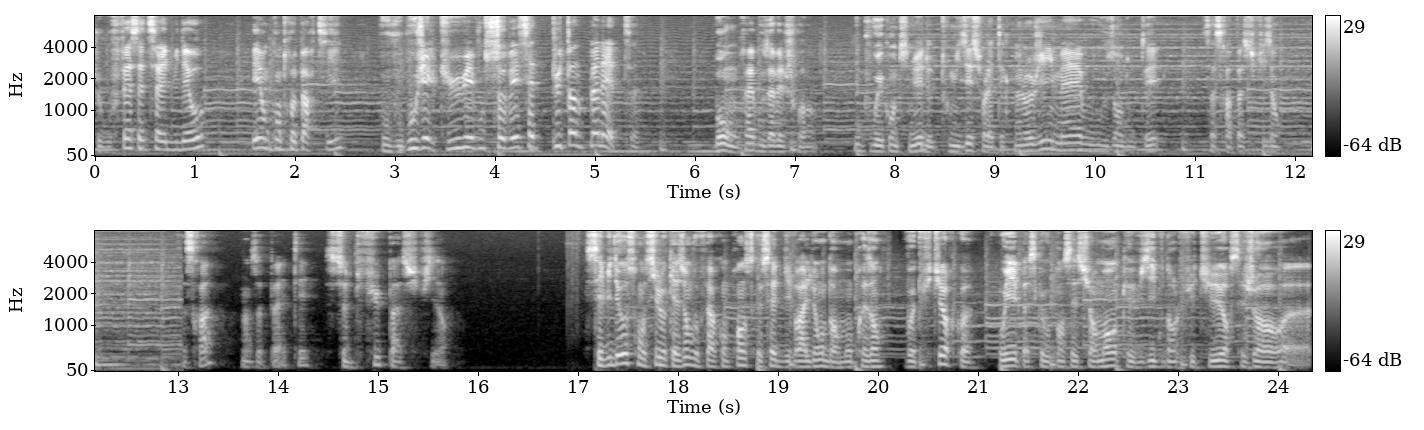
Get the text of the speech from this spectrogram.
Je vous fais cette série de vidéos, et en contrepartie, vous vous bougez le cul et vous sauvez cette putain de planète Bon, après vous avez le choix. Vous pouvez continuer de tout miser sur la technologie, mais vous vous en doutez, ça sera pas suffisant. Ça sera? Non, ça n'a pas été. Ce ne fut pas suffisant. Ces vidéos seront aussi l'occasion de vous faire comprendre ce que c'est de vivre à Lyon dans mon présent. Votre futur, quoi. Oui, parce que vous pensez sûrement que vivre dans le futur, c'est genre... Euh...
